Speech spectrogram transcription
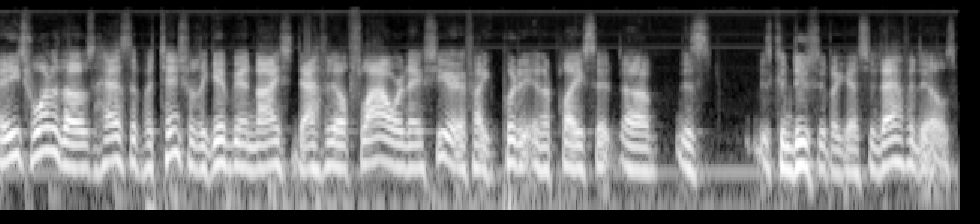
And each one of those has the potential to give me a nice daffodil flower next year if I put it in a place that uh, is is conducive, I guess, to daffodils.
